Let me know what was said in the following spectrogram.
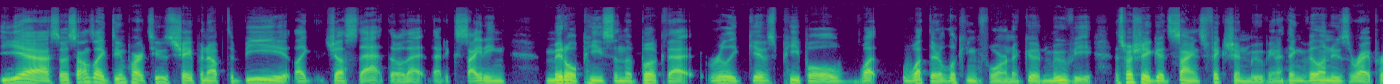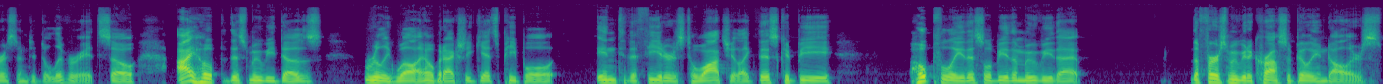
yeah. So it sounds like Dune Part Two is shaping up to be like just that, though that that exciting middle piece in the book that really gives people what what they're looking for in a good movie, especially a good science fiction movie. And I think Villeneuve's the right person to deliver it. So I hope that this movie does really well. I hope it actually gets people into the theaters to watch it. Like this could be hopefully this will be the movie that the first movie to cross a billion dollars.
